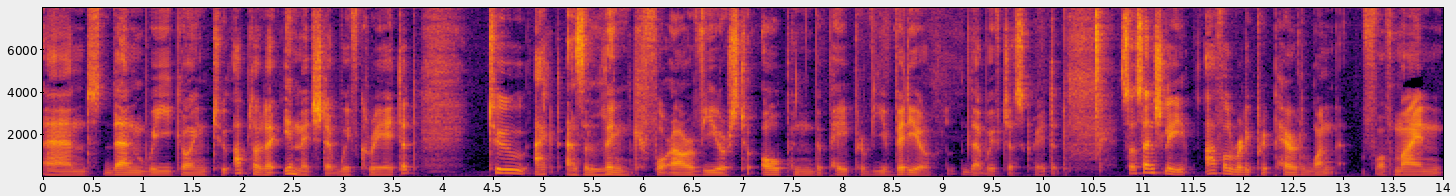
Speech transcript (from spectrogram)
and then we're going to upload an image that we've created to act as a link for our viewers to open the pay-per-view video that we've just created. So essentially, I've already prepared one of mine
